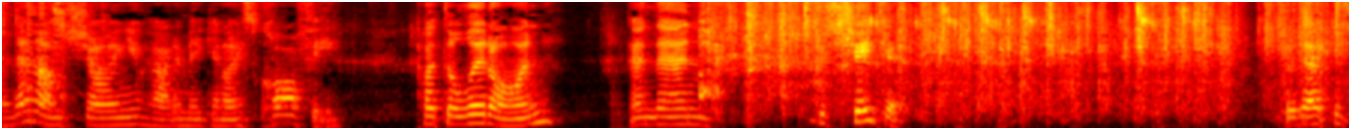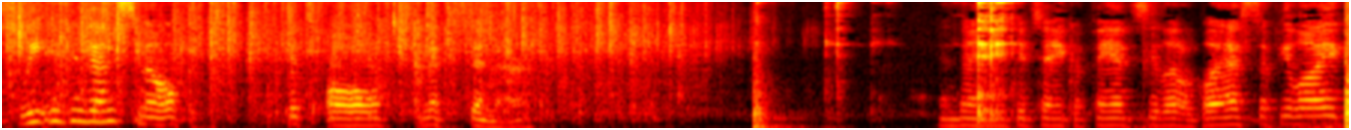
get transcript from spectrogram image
and then I'm showing you how to make a nice coffee. Put the lid on, and then just shake it so that the sweetened condensed milk gets all mixed in there. And then you could take a fancy little glass if you like.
